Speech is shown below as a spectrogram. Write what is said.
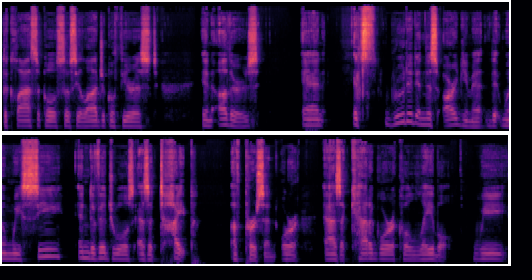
the classical sociological theorist, in others. And it's rooted in this argument that when we see individuals as a type of person or as a categorical label, we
